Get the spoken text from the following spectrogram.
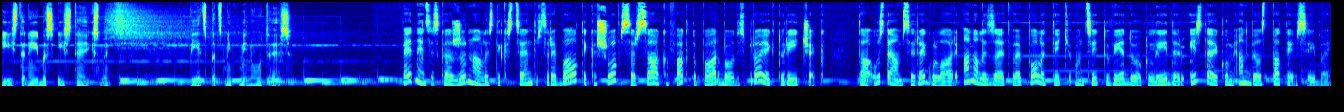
Īstenības izteiksme 15 minūtēs. Pētnieciskās žurnālistikas centrs Rebaltika šovasar sāka faktu pārbaudas projektu Rīčeka. Tā uzdevums ir regulāri analizēt, vai politiķu un citu viedokļu līderu izteikumi atbilst patiesībai,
